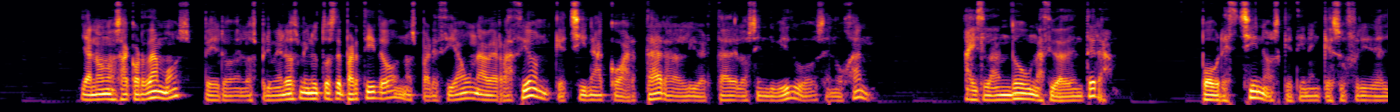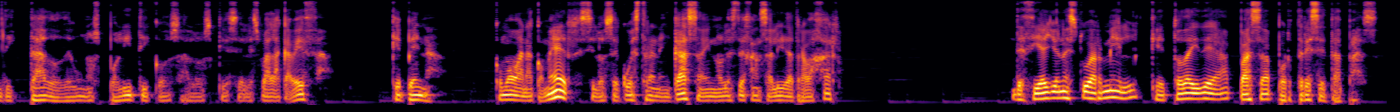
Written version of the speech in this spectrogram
Ya no nos acordamos, pero en los primeros minutos de partido nos parecía una aberración que China coartara la libertad de los individuos en Wuhan, aislando una ciudad entera. Pobres chinos que tienen que sufrir el dictado de unos políticos a los que se les va la cabeza. Qué pena. ¿Cómo van a comer si los secuestran en casa y no les dejan salir a trabajar? Decía John Stuart Mill que toda idea pasa por tres etapas.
